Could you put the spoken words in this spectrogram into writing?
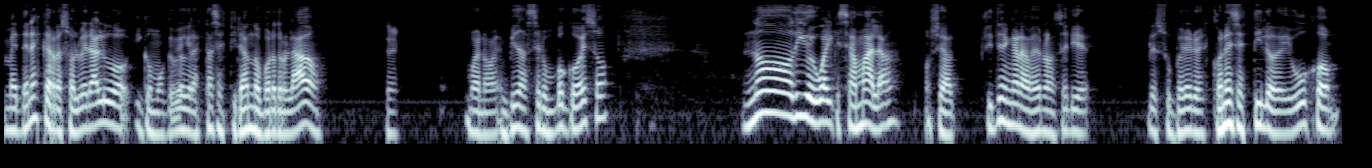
me tenés que resolver algo y como que veo que la estás estirando por otro lado. Sí. Bueno, empieza a hacer un poco eso. No digo igual que sea mala. O sea, si tienen ganas de ver una serie de superhéroes con ese estilo de dibujo,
